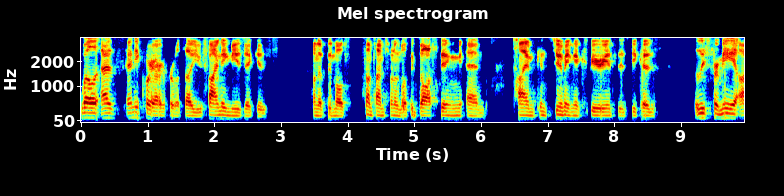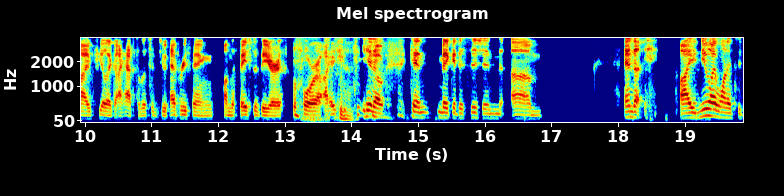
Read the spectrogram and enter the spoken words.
well, as any choreographer will tell you, finding music is one of the most, sometimes one of the most exhausting and time consuming experiences because, at least for me, I feel like I have to listen to everything on the face of the earth before I, you know, can make a decision. Um, and I knew I wanted to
